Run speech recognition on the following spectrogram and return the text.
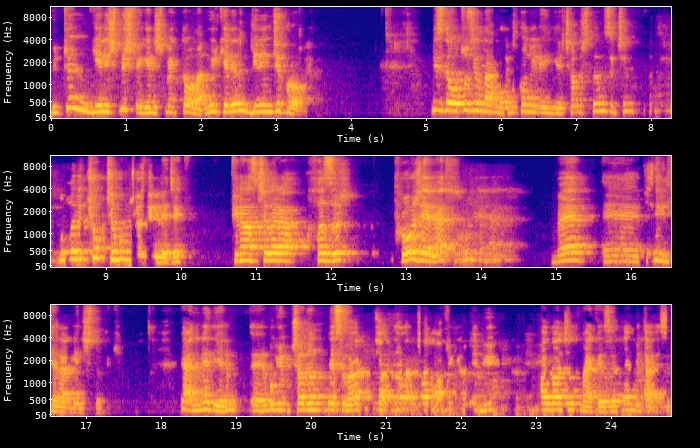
bütün gelişmiş ve gelişmekte olan ülkelerin birinci problemi. Biz de 30 yıldan beri bu konuyla ilgili çalıştığımız için bunları çok çabuk çözebilecek finansçılara hazır projeler ve e, fizibiliteler geliştirdik. Yani ne diyelim, e, bugün Çad'ın nesi var? Çad'da, Çad Afrika'nın en büyük hayvancılık merkezlerinden bir tanesi.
